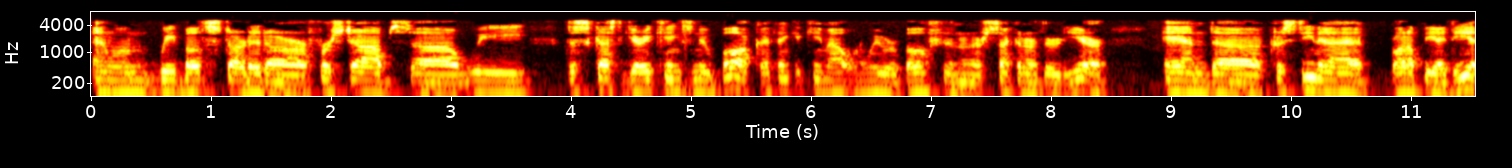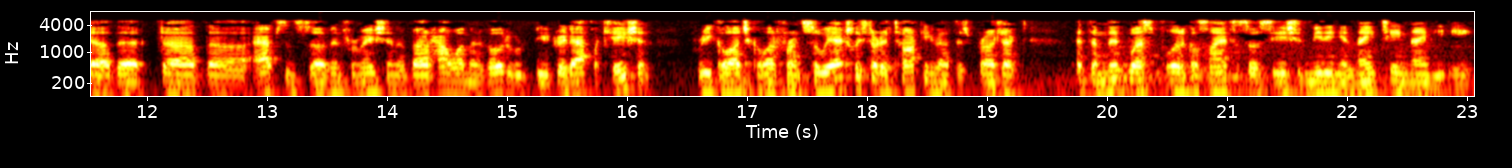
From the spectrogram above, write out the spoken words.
and when we both started our first jobs, uh, we discussed Gary King's new book. I think it came out when we were both in our second or third year. And uh, Christina brought up the idea that uh, the absence of information about how women voted would be a great application for ecological inference. So we actually started talking about this project at the Midwest Political Science Association meeting in 1998.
